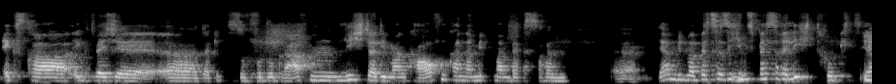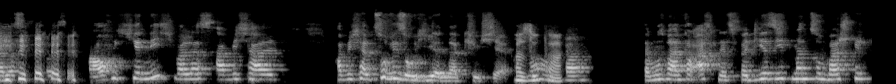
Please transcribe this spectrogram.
extra irgendwelche, äh, da gibt es so Fotografenlichter, die man kaufen kann, damit man besseren äh, ja, damit man besser sich mhm. ins bessere Licht drückt. Ja, das, das brauche ich hier nicht, weil das habe ich halt, habe ich halt sowieso hier in der Küche. Ah, super. Da, da, muss man einfach achten. Jetzt bei dir sieht man zum Beispiel,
